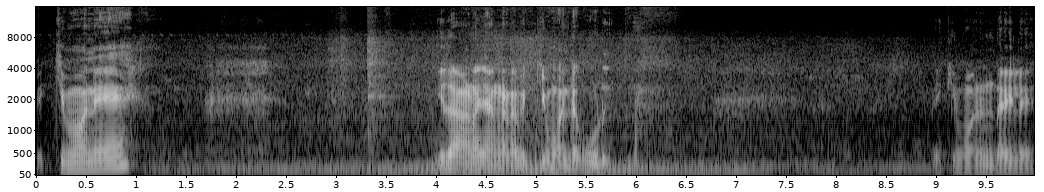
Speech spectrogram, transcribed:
വിക്കിമോനെ ഇതാണ് ഞങ്ങളുടെ വിക്കിമോന്റെ കൂട്. വിക്കിമോൻ ഉണ്ടായിൽ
